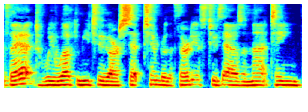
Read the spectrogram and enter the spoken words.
With that, we welcome you to our September the 30th, 2019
